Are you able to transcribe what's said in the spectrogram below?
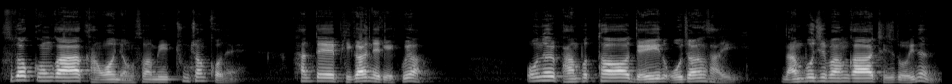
수도권과 강원 영서 및 충청권에 한때 비가 내리겠고요. 오늘 밤부터 내일 오전 사이 남부지방과 제주도에는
